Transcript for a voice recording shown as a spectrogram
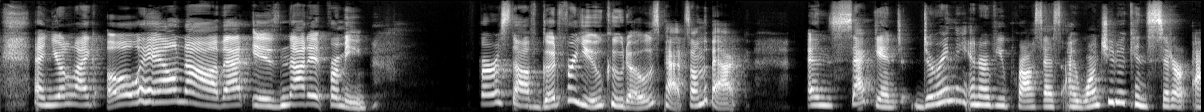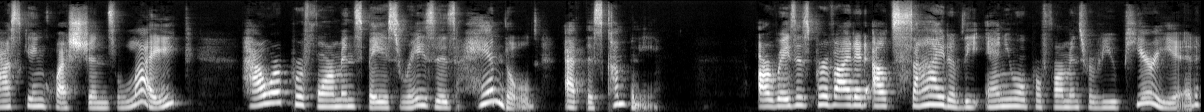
and you're like, oh, hell nah, that is not it for me. First off, good for you, kudos, pats on the back. And second, during the interview process, I want you to consider asking questions like How are performance based raises handled at this company? Are raises provided outside of the annual performance review period?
